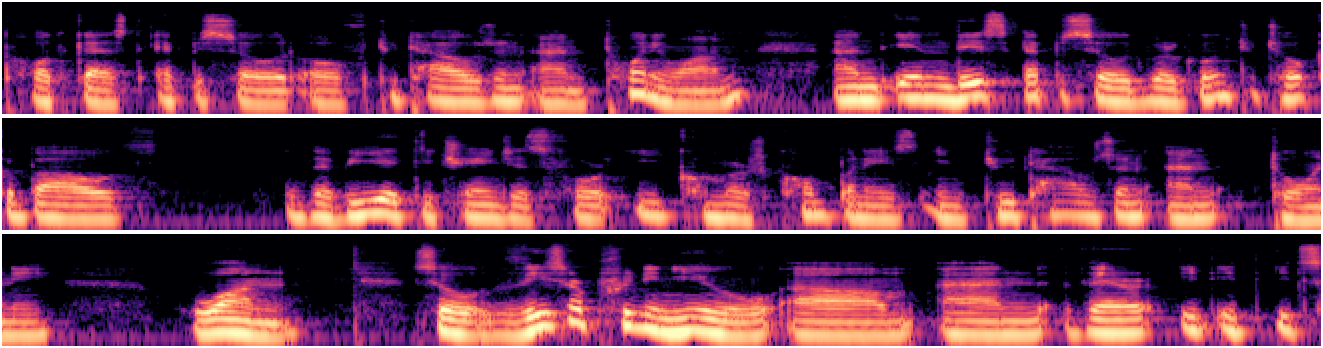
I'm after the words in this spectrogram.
podcast episode of 2021, and in this episode, we're going to talk about the VAT changes for e commerce companies in 2021. So these are pretty new, um, and there it, it, it's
